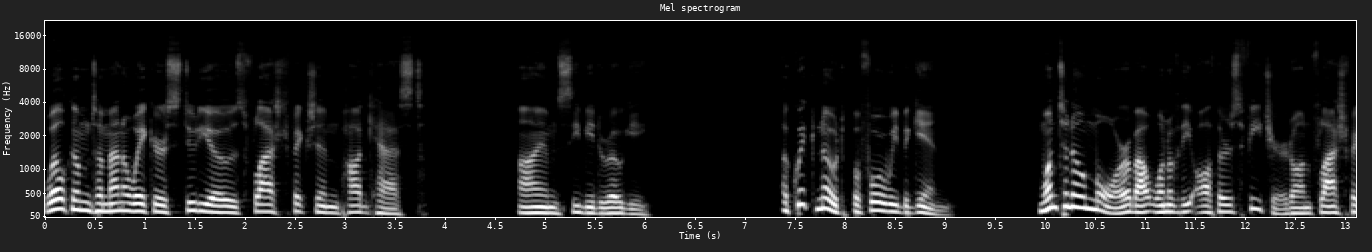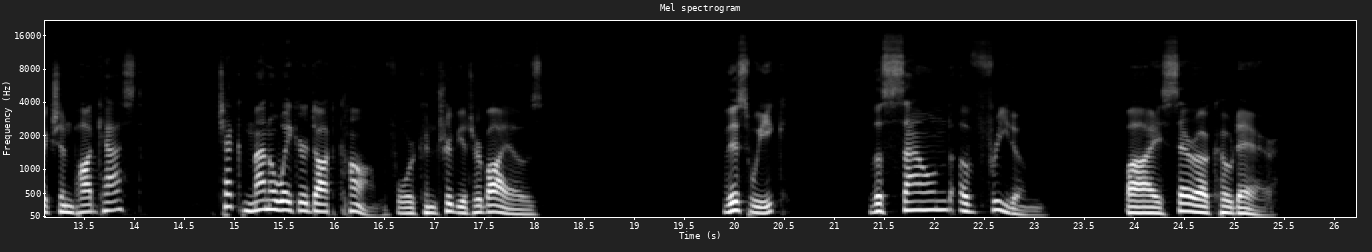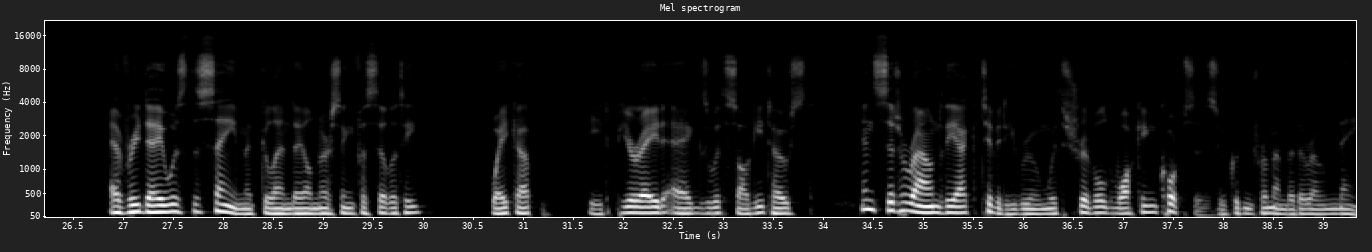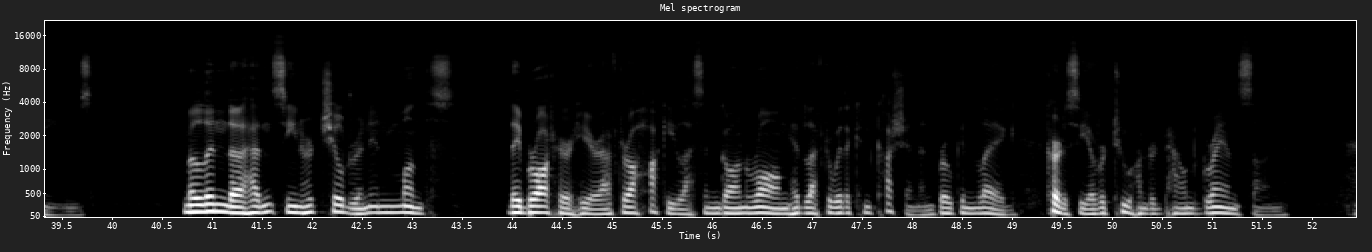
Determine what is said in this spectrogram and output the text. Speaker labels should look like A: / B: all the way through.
A: Welcome to Manawaker Studios Flash Fiction Podcast. I'm CB Droege. A quick note before we begin. Want to know more about one of the authors featured on Flash Fiction Podcast? Check manawaker.com for contributor bios. This week, The Sound of Freedom by Sarah Coder. Every day was the same at Glendale Nursing Facility. Wake up, eat pureed eggs with soggy toast, and sit around the activity room with shriveled walking corpses who couldn't remember their own names. Melinda hadn't seen her children in months. They brought her here after a hockey lesson gone wrong had left her with a concussion and broken leg, courtesy of her 200 pound grandson.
